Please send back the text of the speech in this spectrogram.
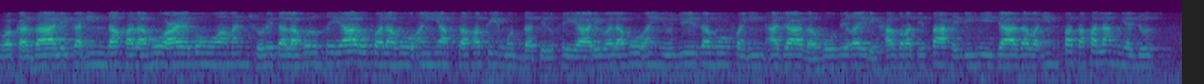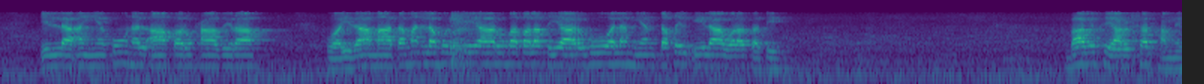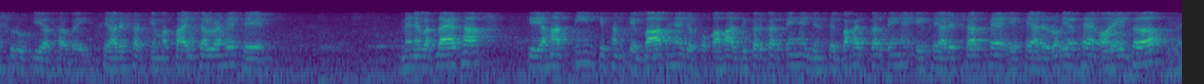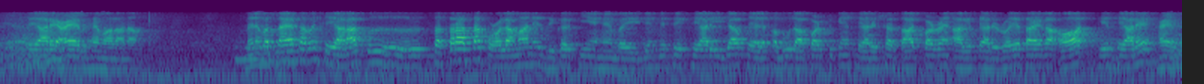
وكذلك إن دخله عيب ومن شرط له الخيار فله أن يفسخ في مدة الخيار وله أن يجيزه فإن أجازه بغير حضرة صاحبه جاز وإن فسخ لم يجز إلا أن يكون الآخر حاضرا وإذا مات من له الخيار بطل خياره ولم ينتقل إلى ورثته باب خیار شرط ہم نے شروع کیا تھا بھائی۔ خیار شرط کے مسائل چل رہے تھے۔ میں نے بتلایا تھا کہ یہاں تین قسم کے باب ہیں جو فقہا ذکر کرتے ہیں، جن سے بحث کرتے ہیں۔ ایک خیار شرط ہے، ایک خیار رویت ہے اور ایک خیار عیب ہے مولانا۔ میں نے بتلایا تھا بھائی، خیارات کل سترہ تک علماء نے ذکر کیے ہیں بھائی، جن میں سے خیار ایجاب، خیار قبول آپ پڑھ چکے ہیں، خیار شرط آج پڑھ رہے ہیں، آگے خیار رویت آئے گا اور پھر خیار حیض۔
